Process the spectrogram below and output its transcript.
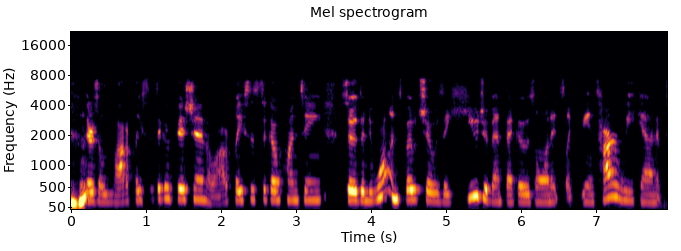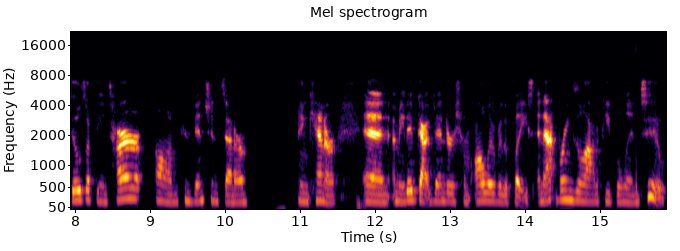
Mm-hmm. There's a lot of places to go fishing, a lot of places to go hunting. So the New Orleans Boat Show is a huge event that goes on. It's like the entire weekend. It fills up the entire um, convention center in Kenner. And I mean, they've got vendors from all over the place, and that brings a lot of people in too.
